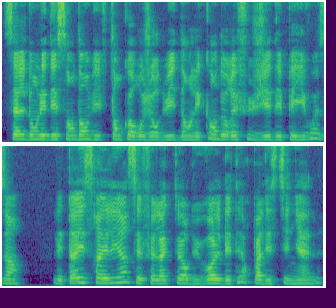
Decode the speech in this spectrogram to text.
celle dont les descendants vivent encore aujourd'hui dans les camps de réfugiés des pays voisins. L'État israélien s'est fait l'acteur du vol des terres palestiniennes,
